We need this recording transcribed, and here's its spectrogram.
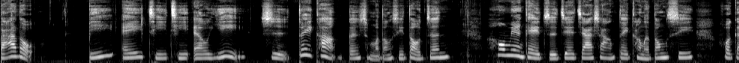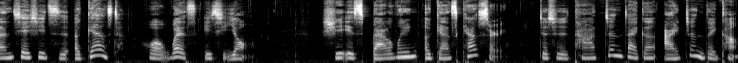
Battle，B A T T L E 是对抗跟什么东西斗争，后面可以直接加上对抗的东西，或跟介系词 against 或 with 一起用。She is battling against cancer，就是她正在跟癌症对抗。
